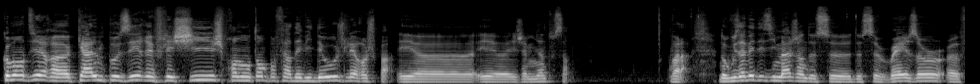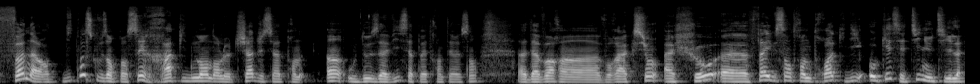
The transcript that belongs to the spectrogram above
comment dire calme, posé, réfléchi, je prends mon temps pour faire des vidéos, je les rush pas et j'aime bien tout ça. Voilà. Donc vous avez des images hein, de ce de ce Razer euh, Phone. Alors dites-moi ce que vous en pensez rapidement dans le chat. J'essaierai de prendre un ou deux avis. Ça peut être intéressant euh, d'avoir vos réactions à chaud. Euh, 533 qui dit OK c'est inutile.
